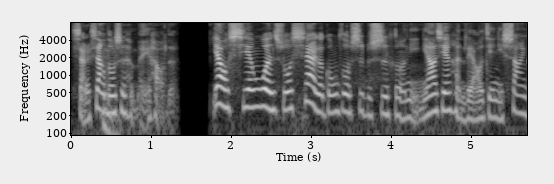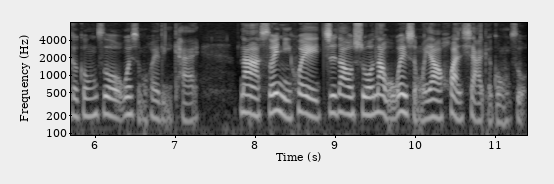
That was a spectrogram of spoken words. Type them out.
想象都是很美好的。要先问说下一个工作适不适合你，你要先很了解你上一个工作为什么会离开，那所以你会知道说，那我为什么要换下一个工作。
